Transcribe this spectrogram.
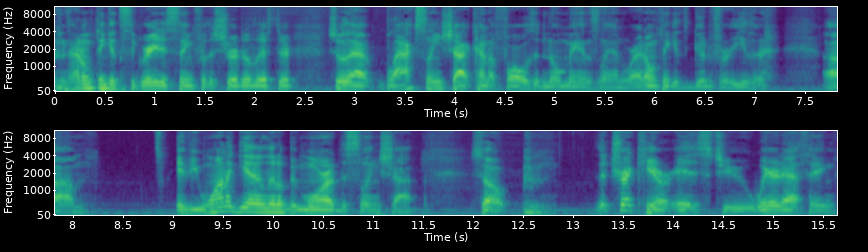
I don't think it's the greatest thing for the shirted lifter. So that black slingshot kind of falls in no man's land where I don't think it's good for either. Um, if you want to get a little bit more of the slingshot, so the trick here is to wear that thing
